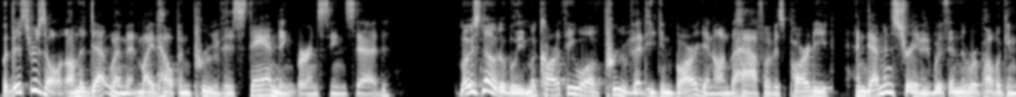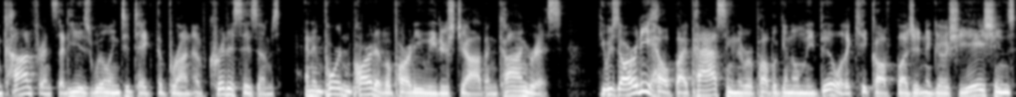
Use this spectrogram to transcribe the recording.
but this result on the debt limit might help improve his standing, Bernstein said. Most notably, McCarthy will have proved that he can bargain on behalf of his party and demonstrated within the Republican conference that he is willing to take the brunt of criticisms, an important part of a party leader's job in Congress. He was already helped by passing the Republican only bill to kick off budget negotiations,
